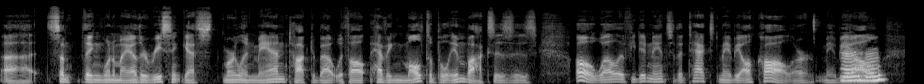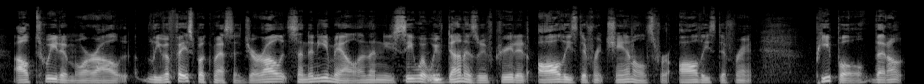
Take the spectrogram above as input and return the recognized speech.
uh, something one of my other recent guests, Merlin Mann, talked about with all having multiple inboxes is, oh well, if you didn't answer the text, maybe I'll call, or maybe I'll I'll tweet him, or I'll leave a Facebook message, or I'll send an email, and then you see what we've done is we've created all these different channels for all these different people that don't.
